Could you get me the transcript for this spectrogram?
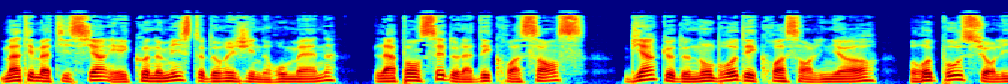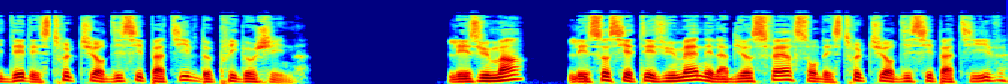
mathématicien et économiste d'origine roumaine, la pensée de la décroissance, bien que de nombreux décroissants l'ignorent, repose sur l'idée des structures dissipatives de Prigogine. Les humains, les sociétés humaines et la biosphère sont des structures dissipatives,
